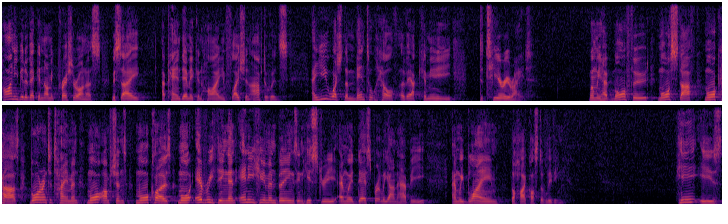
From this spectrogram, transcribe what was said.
tiny bit of economic pressure on us with, say, a pandemic and high inflation afterwards, and you watch the mental health of our community deteriorate. When we have more food, more stuff, more cars, more entertainment, more options, more clothes, more everything than any human beings in history, and we're desperately unhappy, and we blame the high cost of living. Here is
